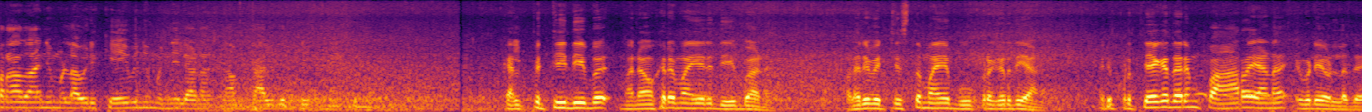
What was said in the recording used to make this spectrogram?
പ്രാധാന്യമുള്ള ഒരു കേവിന് മുന്നിലാണ് നാം കാൽകുത്തി നിൽക്കുന്നത്. കൽപ്പറ്റി ദ്വീപ് മനോഹരമായ ഒരു ദ്വീപാണ്. വളരെ വ്യത്യസ്തമായ ഭൂപ്രകൃതിയാണ്. ഒരു പ്രത്യേകതരം പാറയാണ് ഇവിടെയുള്ളത്.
